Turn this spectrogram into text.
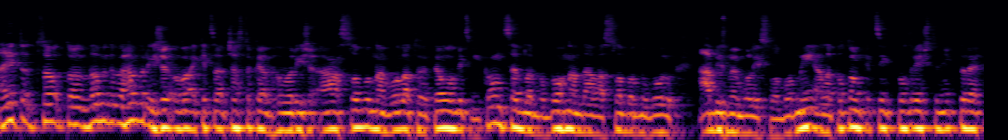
a je to, to, to veľmi dobre hovorí, že aj keď sa častokrát hovorí, že á, slobodná vôľa to je teologický koncept, lebo Boh nám dáva slobodnú vôľu, aby sme boli slobodní, ale potom keď si pozrieš to niektoré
